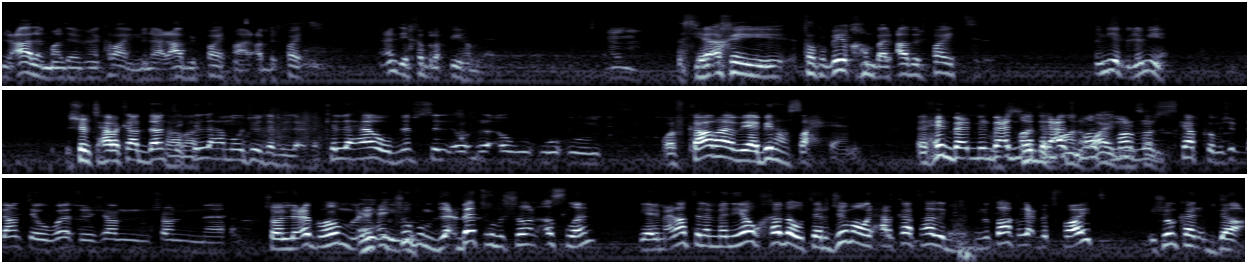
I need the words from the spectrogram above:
العالم مال Devil May Cry من ألعاب ال fight مع ألعاب ال fight عندي خبرة فيهم يعني مم. بس يا أخي تطبيقهم بألعاب ال fight 100% شفت حركات دانتي. كلها موجودة باللعبة كلها وبنفس ال... و... و... و... وأفكارها جايبينها صح يعني الحين بعد من بعد ما تلعبت مارفل. Capcom شفت دانتي و versus شلون شلون شلون لعبهم إي. الحين تشوفهم بلعبتهم شلون أصلا يعني معناته لما يو خذوا ترجموا الحركات هذه بنطاق لعبة fight شلون كان إبداع؟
